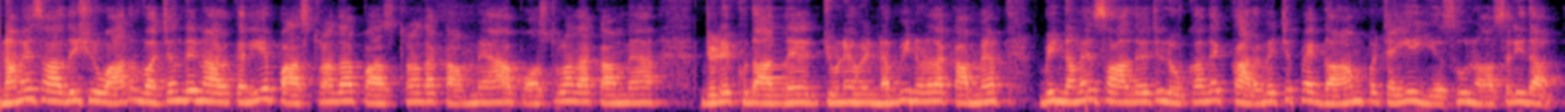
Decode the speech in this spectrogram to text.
ਨਵੇਂ ਸਾਲ ਦੀ ਸ਼ੁਰੂਆਤ ਵਚਨ ਦੇ ਨਾਲ ਕਰੀਏ। ਪਾਸਟਰਾਂ ਦਾ ਪਾਸਟਰਾਂ ਦਾ ਕੰਮ ਆ, ਅਪੋਸਟਲਾਂ ਦਾ ਕੰਮ ਆ, ਜਿਹੜੇ ਖੁਦਾ ਦੇ ਚੁਣੇ ਹੋਏ ਨਬੀ ਨੇ ਉਹਨਾਂ ਦਾ ਕੰਮ ਆ। ਵੀ ਨਵੇਂ ਸਾਲ ਦੇ ਵਿੱਚ ਲੋਕਾਂ ਦੇ ਘਰ ਵਿੱਚ ਪੈਗਾਮ ਪਹੁੰਚਾਈਏ ਯਿਸੂ ਨਾਸਰੀ ਦਾ।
